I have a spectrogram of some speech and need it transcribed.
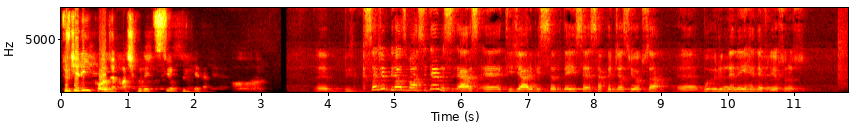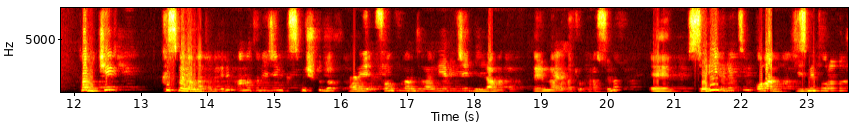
Türkiye'de ilk olacak. Başka üreticisi yok Türkiye'de. E, bir- kısaca biraz bahseder misiniz? Eğer e, ticari bir sır değilse, sakıncası yoksa e, bu ürünle neyi hedefliyorsunuz? Tabii ki kısmen anlatabilirim. Anlatabileceğim kısmı şudur. Hani son kullanıcının anlayabileceği dilde anlatayım ben buradaki operasyonu. Ee, seri üretim olan hizmet olur,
